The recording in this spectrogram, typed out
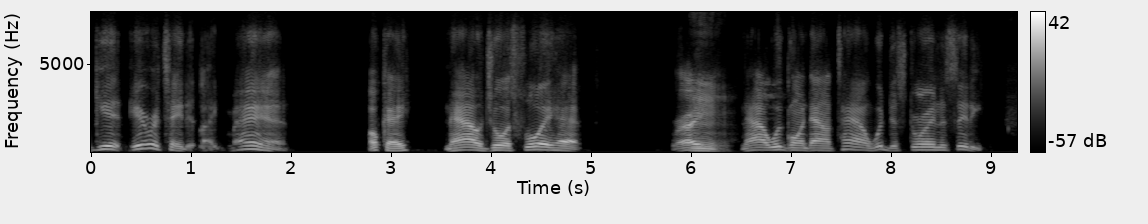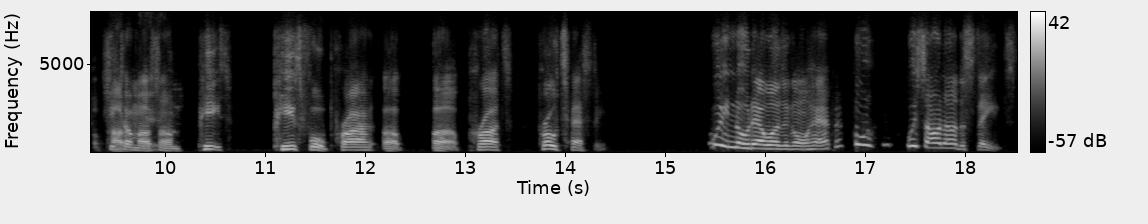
get irritated. Like, man, okay, now George Floyd happened, right? Mm. Now we're going downtown. We're destroying the city. She talking about some peace, peaceful pro, uh, uh, pro, protesting. We knew that wasn't gonna happen. We saw the other states.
